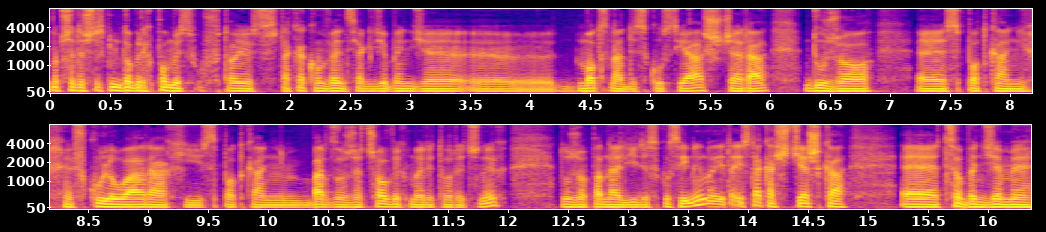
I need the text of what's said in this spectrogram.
No przede wszystkim dobrych pomysłów. To jest taka konwencja, gdzie będzie y, mocna dyskusja, szczera, dużo e, spotkań w kuluarach i spotkań bardzo rzeczowych, merytorycznych, dużo paneli dyskusyjnych. No i to jest taka ścieżka, e, co będziemy,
